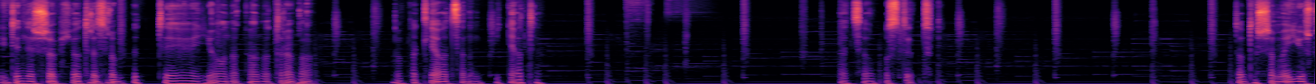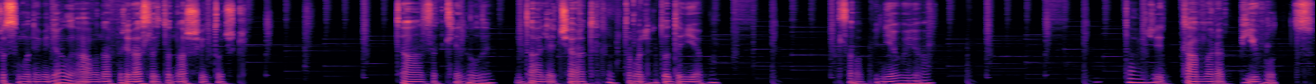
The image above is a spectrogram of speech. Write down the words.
Єдине, щоб його треба зробити, його, напевно, треба петлі оце нам підняти. А це опустити. Тобто, що ми юшку саму не міняли, а вона прив'язалась до нашої точки. Та, закинули. Далі чарт контролер додаємо. Саме підняв його. Далі камера pivot.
